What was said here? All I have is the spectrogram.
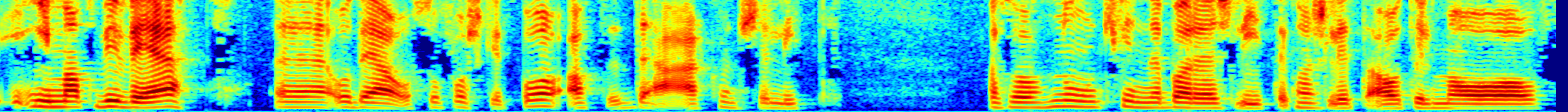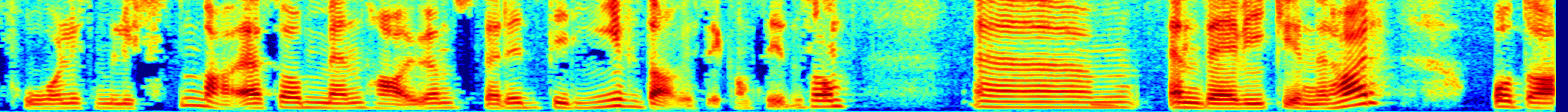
i og med at vi vet, uh, og det er også forsket på, at det er kanskje litt Altså, noen kvinner bare sliter kanskje litt av og til med å få liksom lysten, da. Altså, menn har jo en større driv, da, hvis vi kan si det sånn, eh, enn det vi kvinner har. Og da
